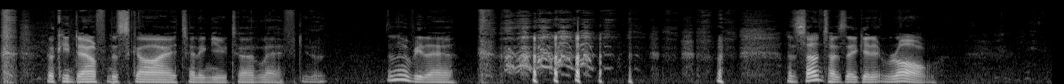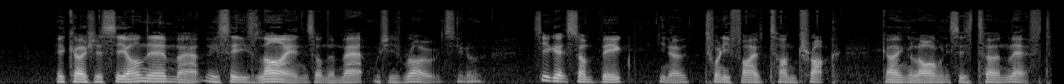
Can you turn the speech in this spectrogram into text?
looking down from the sky, telling you turn left, you know. There's nobody there. And sometimes they get it wrong. Because you see on their map, you see these lines on the map, which is roads, you know. So you get some big, you know, 25 ton truck going along and it says turn left.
